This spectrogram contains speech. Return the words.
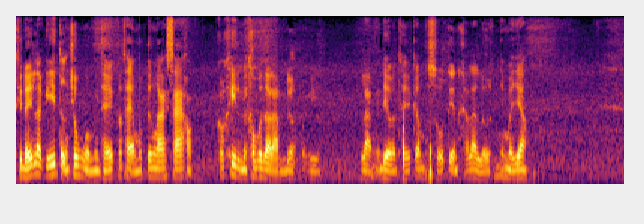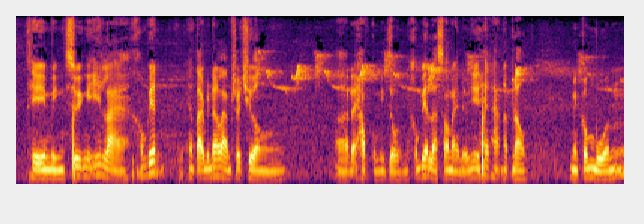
thì đấy là cái ý tưởng chung của mình thấy có thể một tương lai xa hoặc có khi là mình không bao giờ làm được bởi vì làm những điều như thế cả một số tiền khá là lớn nhưng mà yeah. thì mình suy nghĩ là không biết hiện tại mình đang làm cho trường À, đại học của mình rồi mình không biết là sau này nếu như hết hạn hợp đồng mình có muốn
